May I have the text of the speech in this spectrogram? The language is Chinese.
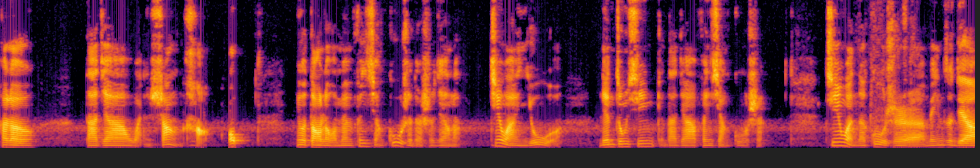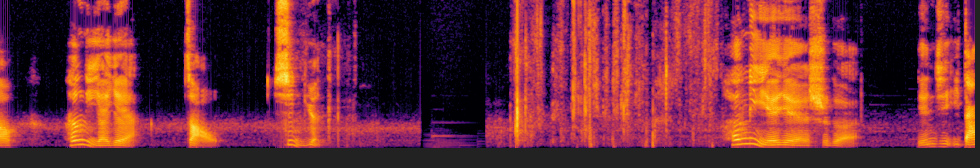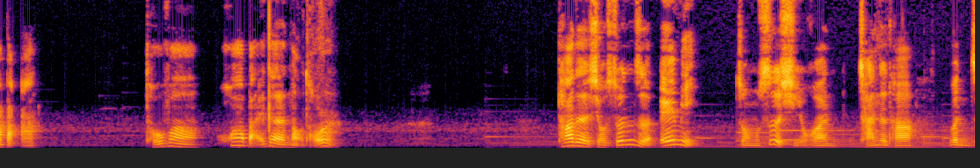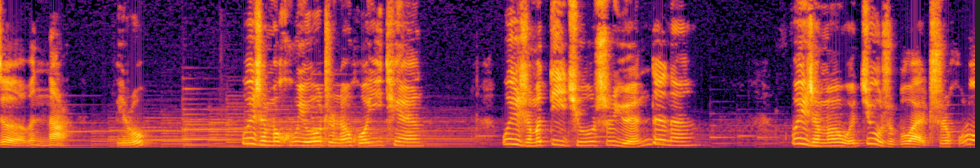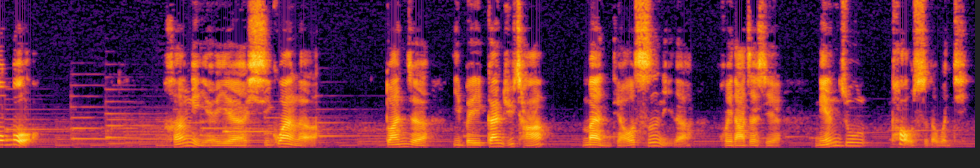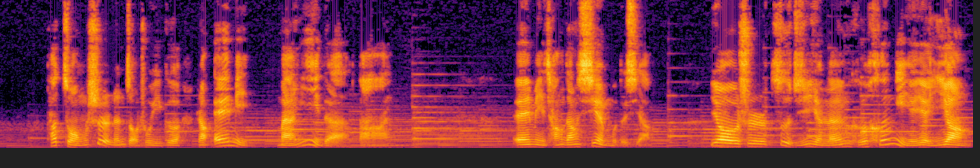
Hello，大家晚上好！又到了我们分享故事的时间了。今晚由我连中心给大家分享故事。今晚的故事名字叫《亨利爷爷找幸运》。亨利爷爷是个年纪一大把、头发花白的老头儿。他的小孙子艾米总是喜欢缠着他问这问那，比如：为什么蚩尤只能活一天？为什么地球是圆的呢？为什么我就是不爱吃胡萝卜？亨利爷爷习惯了端着一杯柑橘茶，慢条斯理的回答这些连珠炮似的问题。他总是能找出一个让艾米满意的答案。艾米常常羡慕的想。要是自己也能和亨利爷爷一样，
